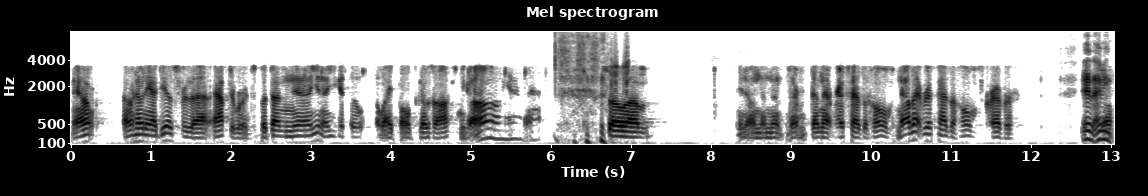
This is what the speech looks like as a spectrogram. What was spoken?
man, I don't, I don't have any ideas for that afterwards. But then uh, you know, you get the, the light bulb goes off, and you go, oh yeah, that. so um, you know, and then the, then that riff has a home. Now that riff has a home forever. And I mean,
